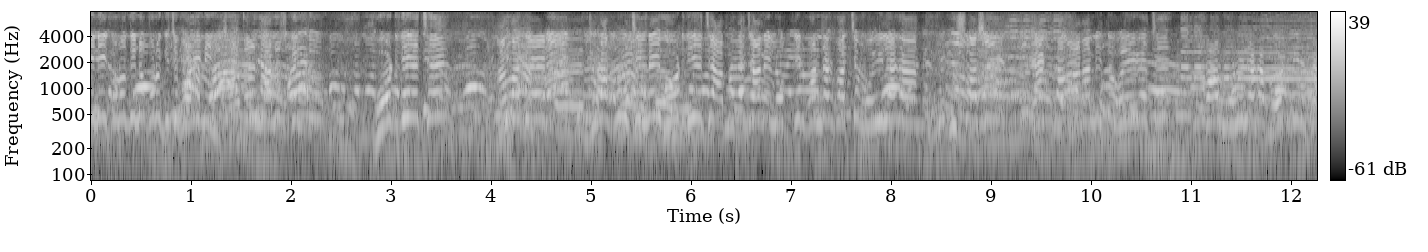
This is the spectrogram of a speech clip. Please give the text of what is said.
ভাবিনি কোনোদিনও কোনো কিছু করেনি। সাধারণ মানুষ কিন্তু ভোট দিয়েছে। আমাদের জোড়াফুল চিহ্নেই ভোট দিয়েছে। আপনারা জানেন, লক্ষ্মীর ভান্ডার পাচ্ছে মহিলারা। বিশ্বাসে একদম আনন্দিত হয়ে গেছে। সব মহিলারা ভোট দিয়েছে।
